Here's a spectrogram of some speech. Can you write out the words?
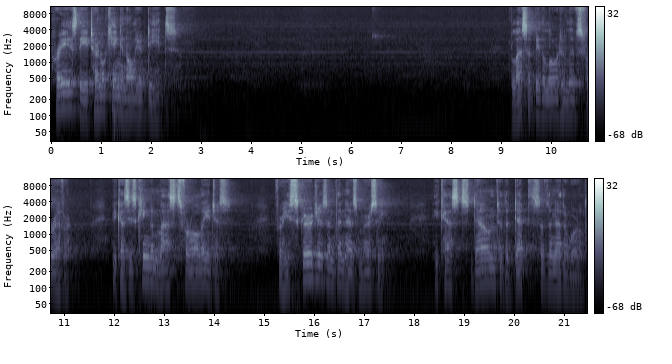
Praise the eternal King in all your deeds. Blessed be the Lord who lives forever, because his kingdom lasts for all ages. For he scourges and then has mercy he casts down to the depths of the netherworld,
